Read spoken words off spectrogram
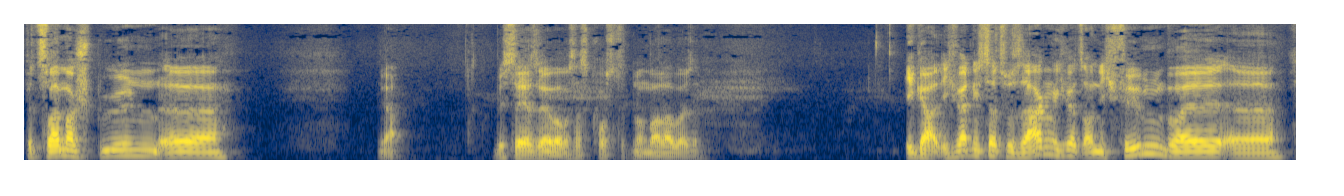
Für zweimal spülen, äh, ja, wisst ihr ja selber, was das kostet normalerweise. Egal, ich werde nichts dazu sagen, ich werde es auch nicht filmen, weil, äh,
